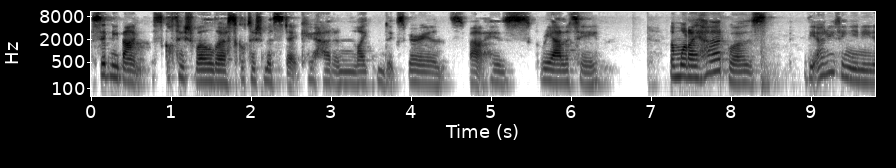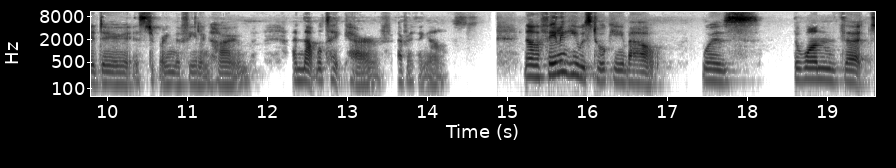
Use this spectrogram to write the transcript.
Sydney Banks, Scottish welder, Scottish mystic who had an enlightened experience about his reality. And what I heard was the only thing you need to do is to bring the feeling home, and that will take care of everything else. Now, the feeling he was talking about was the one that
